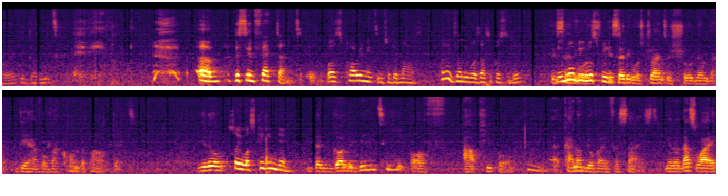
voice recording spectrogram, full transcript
Already done it. Um, disinfectant was pouring it into the mouth. What exactly was that supposed to do? He The said, movie he, was was, he said he was trying to show them that they have overcome the power of death. You know, So he was killing them. the gullibility of our people Hmm. uh, cannot be overemphasized. You know, that's why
